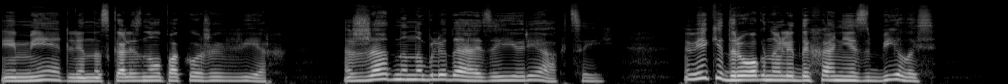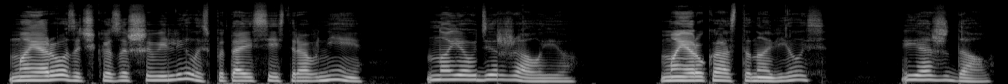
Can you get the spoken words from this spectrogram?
и медленно скользнул по коже вверх, жадно наблюдая за ее реакцией. Веки дрогнули, дыхание сбилось. Моя розочка зашевелилась, пытаясь сесть ровнее, но я удержал ее. Моя рука остановилась. Я ждал.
